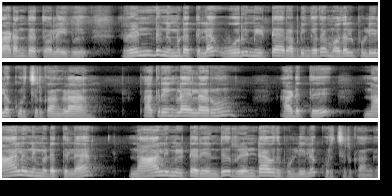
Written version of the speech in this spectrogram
கடந்த தொலைவு ரெண்டு நிமிடத்தில் ஒரு மீட்டர் அப்படிங்கிறத முதல் புள்ளியில் குறிச்சிருக்காங்களா? பார்க்குறீங்களா எல்லோரும்? அடுத்து நாலு நிமிடத்தில் நாலு மீட்டர் என்று ரெண்டாவது புள்ளியில் குறிச்சிருக்காங்க.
